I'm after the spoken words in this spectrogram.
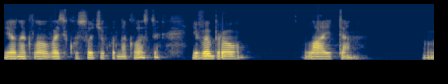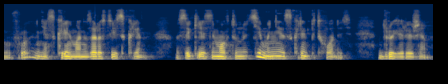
я наклав весь кусочок от накласти і вибрав Lighten. Ні, скрін, у мене зараз стоїть скрін. Оскільки я знімав в темноті, мені скрін підходить, другий режим.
